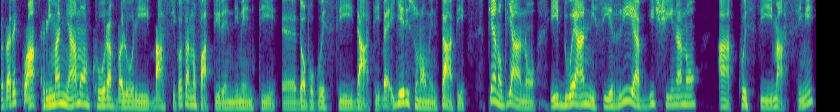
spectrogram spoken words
Guardate qua, rimaniamo ancora a valori bassi. Cosa hanno fatto i rendimenti eh, dopo questi dati? Beh, ieri sono aumentati. Piano piano i due anni si riavvicinano a questi massimi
